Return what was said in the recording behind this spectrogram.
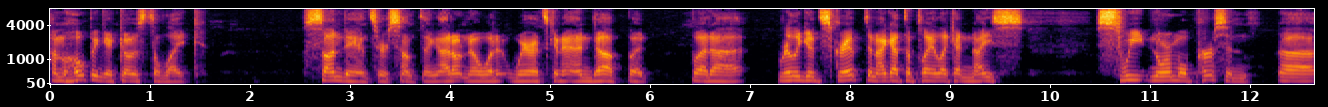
I'm hoping it goes to like Sundance or something. I don't know what it, where it's going to end up, but but uh, really good script, and I got to play like a nice, sweet, normal person uh,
